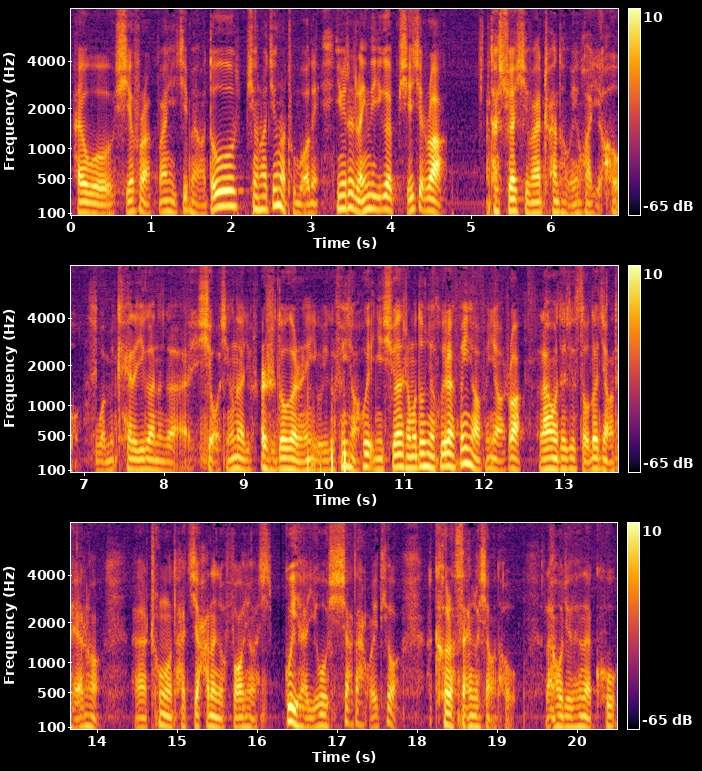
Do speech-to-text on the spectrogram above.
还有媳妇儿关系基本上都平常经常出矛盾，因为这人的一个脾气，是吧？他学习完传统文化以后，我们开了一个那个小型的，就是二十多个人有一个分享会，你学的什么东西回来分享分享，是吧？然后他就走到讲台上，呃，冲着他家那个方向跪下以后，吓大伙一跳，磕了三个响头。然后就在那哭，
